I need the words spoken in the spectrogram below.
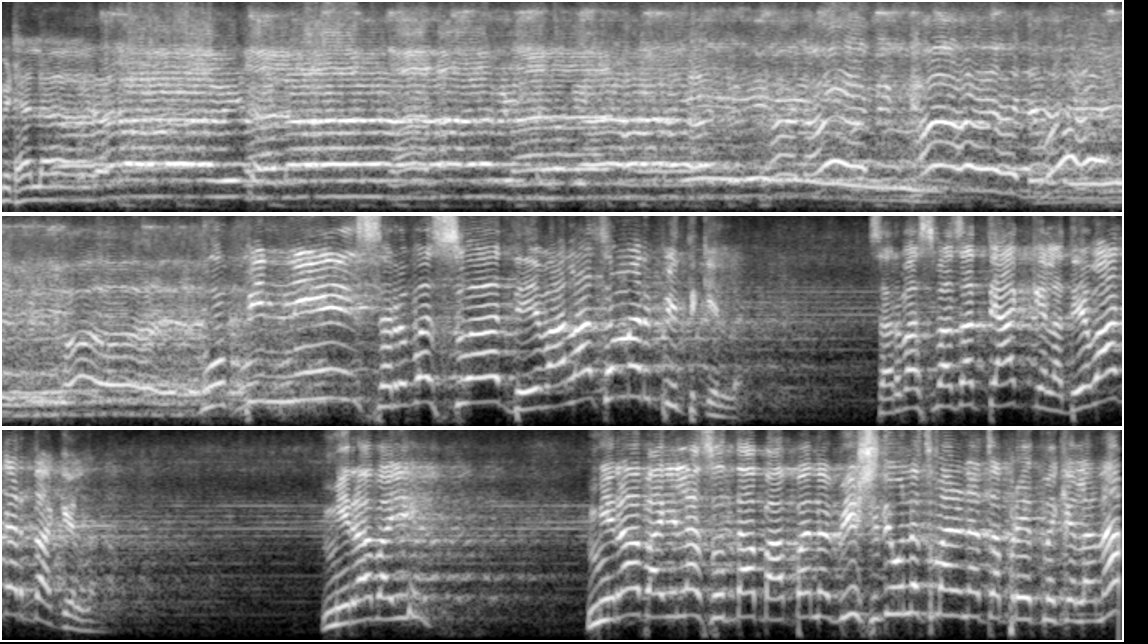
विढल विठ्ठल सर्वस्व देवाला समर्पित केलं. सर्वस्वाचा त्याग केला देवाकरता केला. मीराबाई मीराबाईला सुद्धा बापानं विष देऊनच मारण्याचा प्रयत्न केला ना?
